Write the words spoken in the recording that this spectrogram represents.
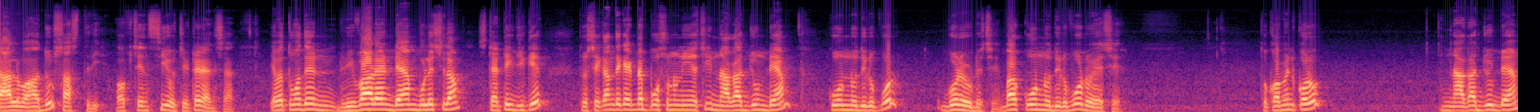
লাল বাহাদুর শাস্ত্রী অপশন সি হচ্ছে এটার অ্যান্সার এবার তোমাদের রিভার অ্যান্ড ড্যাম বলেছিলাম স্ট্র্যাটেজিকে তো সেখান থেকে একটা প্রশ্ন নিয়েছি নাগার্জুন ড্যাম কোন নদীর উপর গড়ে উঠেছে বা কোন নদীর উপর রয়েছে? তো কমেন্ট করো। নাগার্জুন ড্যাম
